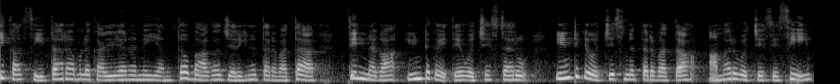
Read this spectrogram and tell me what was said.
ఇక సీతారాముల కళ్యాణాన్ని ఎంతో బాగా జరిగిన తర్వాత తిన్నగా ఇంటికైతే వచ్చేస్తారు. ఇంటికి వచ్చేసిన తర్వాత అమర్ వచ్చేసేసి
